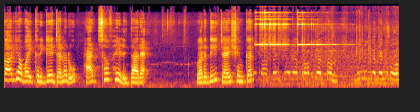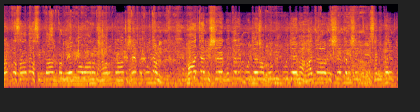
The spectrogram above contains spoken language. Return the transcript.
ಕಾರ್ಯವೈಖರಿಗೆ ಜನರು ಹ್ಯಾಟ್ಸ್ ಆಫ್ ಹೇಳಿದ್ದಾರೆ. ವರದಿ ಜಯಶಂಕರ್. ಗುರುಲಿಂಗ ಜಂಗಮ ವರಪ್ರಸಾದ ಸಿದ್ಧಾರ್ಥಂ ಏಕವಾರಂ ಮಹಾರುದ್ರಾಭಿಷೇಕ ಪೂಜಂ. ಆಚರಿಷ್ಯ ಗುದ್ದಲಿ ಪೂಜೆನ ಭೂಮಿ ಪೂಜೆನ ಆಚರಿಷ್ಯ ಕರಿಷ್ಯಂತಿ ಸಂಕಲ್ಪ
